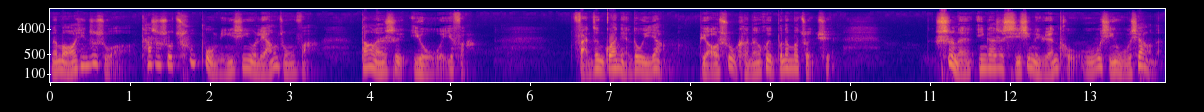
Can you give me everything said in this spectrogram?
那么王羲之说。他是说初步明心有两种法，当然是有为法，反正观点都一样，表述可能会不那么准确。势能应该是习性的源头，无形无相的。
